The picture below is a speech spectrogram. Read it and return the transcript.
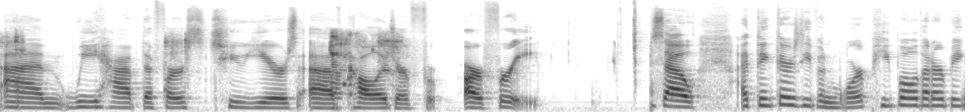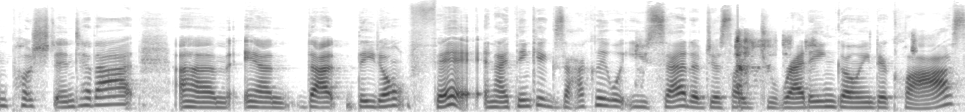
um, we have the first two years of college are are free. So I think there's even more people that are being pushed into that, um, and that they don't fit. And I think exactly what you said of just like dreading going to class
